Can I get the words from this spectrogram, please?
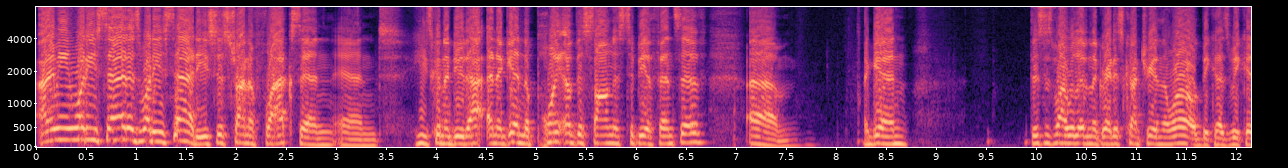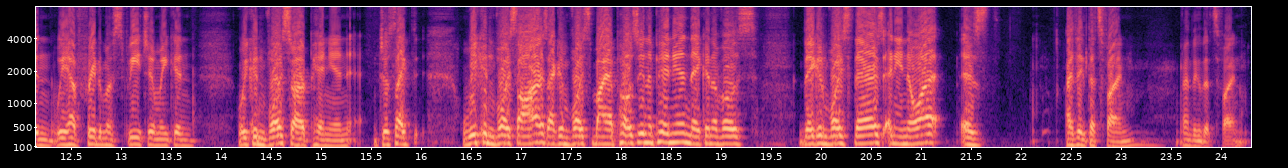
I mean, what he said is what he said. He's just trying to flex, and and he's going to do that. And again, the point of the song is to be offensive. Um, again, this is why we live in the greatest country in the world because we can we have freedom of speech and we can we can voice our opinion just like we can voice ours i can voice my opposing opinion they can voice they can voice theirs and you know what is i think that's fine i think that's fine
